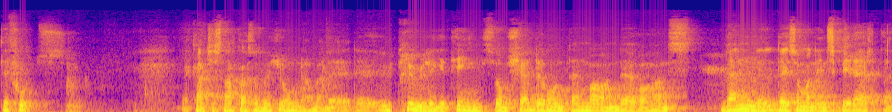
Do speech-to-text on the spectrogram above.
til fots. Jeg kan ikke snakke så mye om det, men det, det er utrolige ting som skjedde rundt den mannen der og hans venner, de som han inspirerte.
